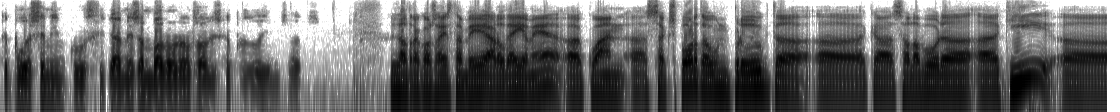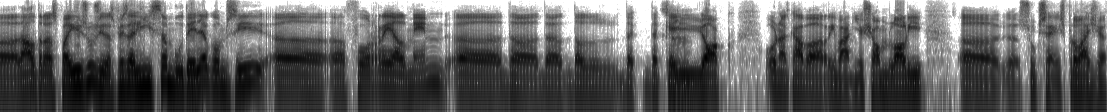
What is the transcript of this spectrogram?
que poguéssim inclús ficar més en valor els olis que produïm, saps? L'altra cosa és també, ara ho dèiem, eh, eh, quan eh, s'exporta un producte eh, que s'elabora aquí, eh, d'altres països, i després allí s'embotella com si eh, eh, fos realment eh, de- de- de- d'aquell Sí. lloc on acaba arribant. I això amb l'oli eh, succeeix. Però vaja,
